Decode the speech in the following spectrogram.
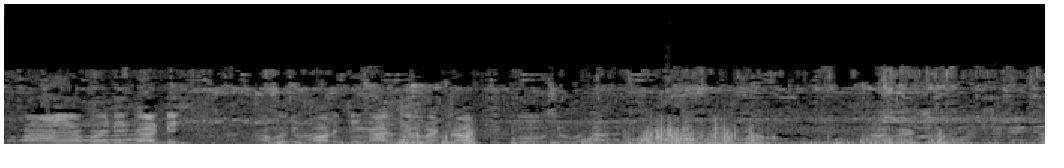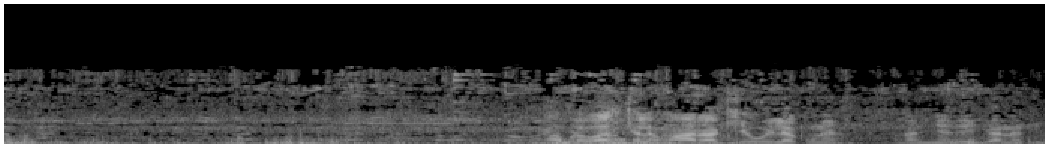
તો અહીંયા પડી ગાડી. આ બધું પાર્કિંગ આજે ભાઈ ટ્રાફિક બહુ છે વધારે આ ગાડી આપણે વાત છેલ્લે માં રાખીએ ઓઈલા ખૂણે અને અહીંયા જગ્યા નથી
